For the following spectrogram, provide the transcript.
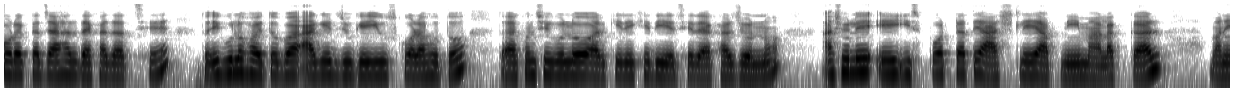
বড় একটা জাহাজ দেখা যাচ্ছে, তো এগুলো হয়তো বা আগের যুগে ইউজ করা হতো। তো এখন সেগুলো আর কি রেখে দিয়েছে দেখার জন্য। আসলে এই স্পটটাতে আসলে আপনি মালাক্কার মানে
